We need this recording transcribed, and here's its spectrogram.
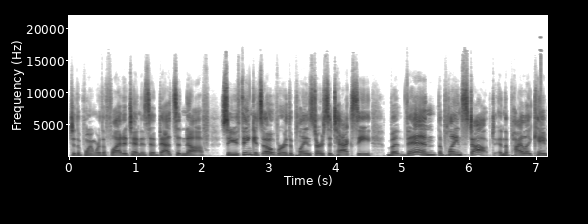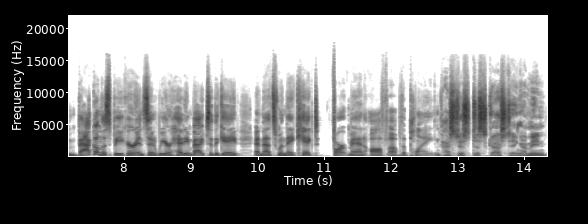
to the point where the flight attendant said, "That's enough." So you think it's over. The plane starts to taxi, but then the plane stopped, and the pilot came back on the speaker and said, "We are heading back to the gate," and that's when they kicked Fart Man off of the plane. That's just disgusting. I mean,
